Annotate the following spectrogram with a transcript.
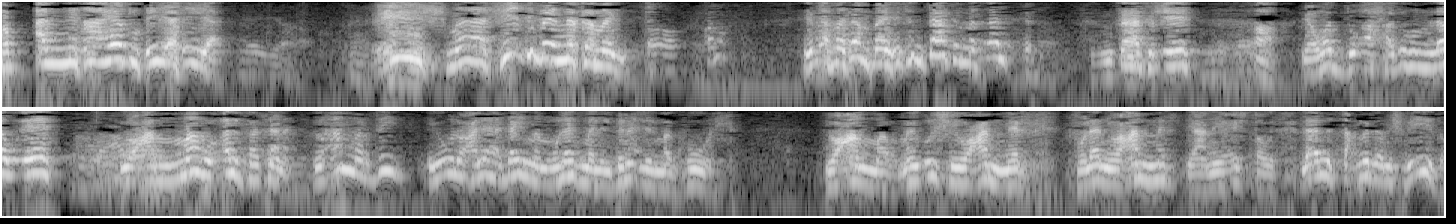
طب النهاية هي هي. عيش ما شئت فإنك ميت. يبقى ما دام ميت انتهت المسألة. انتهت الإيه؟ آه. يود أحدهم لو إيه؟ يعمر ألف سنة. يعمر دي يقولوا عليها دايما ملازمة للبناء للمجهول. يعمر ما يقولش يعمر. فلان يعمر يعني يعيش طويل. لأن التعمير ده مش بإيده.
